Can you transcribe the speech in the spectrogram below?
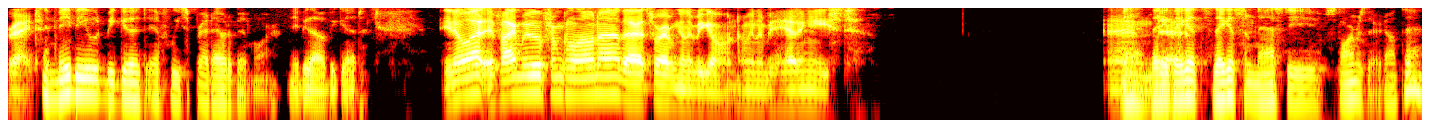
right. And maybe it would be good if we spread out a bit more. Maybe that would be good. You know what? If I move from Kelowna, that's where I'm going to be going. I'm going to be heading east. Man, And they, uh, they get they get some nasty storms there, don't they?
